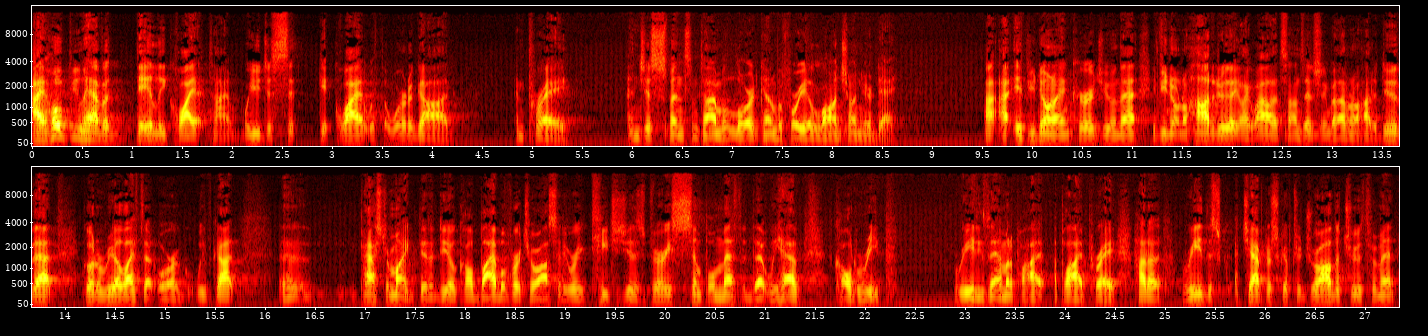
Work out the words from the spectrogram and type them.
I hope you have a daily quiet time where you just sit get quiet with the Word of God and pray and just spend some time with the Lord kind of before you launch on your day. I, I, if you don't, I encourage you in that. If you don't know how to do that, like, wow, that sounds interesting, but I don't know how to do that, go to reallife.org. We've got, uh, Pastor Mike did a deal called Bible Virtuosity where he teaches you this very simple method that we have called REAP. Read, examine, apply, apply pray. How to read the, chapter of Scripture, draw the truth from it,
